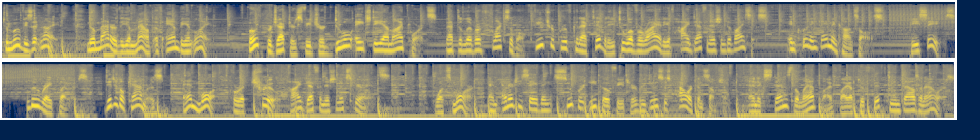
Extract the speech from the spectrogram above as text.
to movies at night, no matter the amount of ambient light. Both projectors feature dual HDMI ports that deliver flexible, future-proof connectivity to a variety of high-definition devices, including gaming consoles, PCs, Blu-ray players, digital cameras, and more for a true high-definition experience. What's more, an energy-saving Super Eco feature reduces power consumption and extends the lamp life by up to 15,000 hours.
